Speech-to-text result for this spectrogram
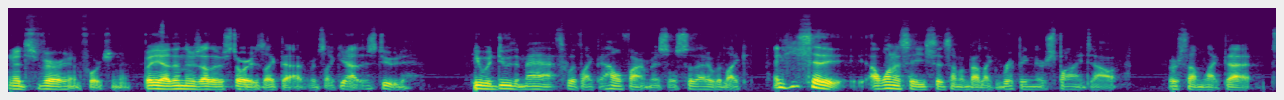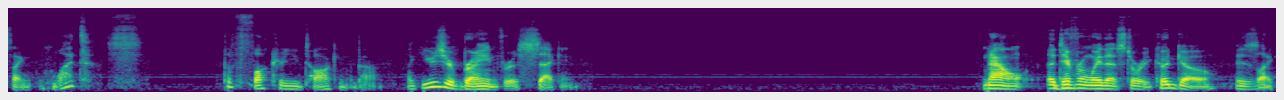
and it's very unfortunate. But yeah, then there's other stories like that where it's like, yeah, this dude, he would do the math with like the Hellfire missiles so that it would like, and he said, I want to say he said something about like ripping their spines out, or something like that. It's like, what? The fuck are you talking about? Like, use your brain for a second. Now, a different way that story could go is like,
